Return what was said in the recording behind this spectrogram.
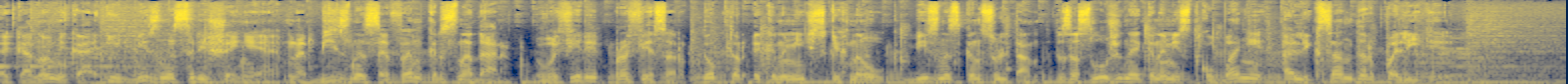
Экономика и бизнес-решения на бизнес FM Краснодар. В эфире профессор, доктор экономических наук, бизнес-консультант, заслуженный экономист Кубани Александр Полиди.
